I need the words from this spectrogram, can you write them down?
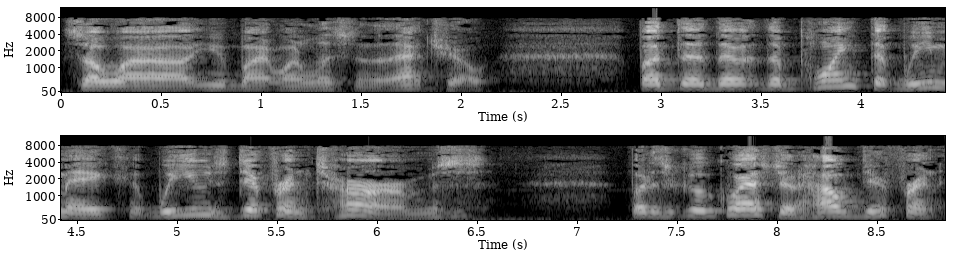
So uh, you might want to listen to that show. But the, the the point that we make, we use different terms, but it's a good question. How different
